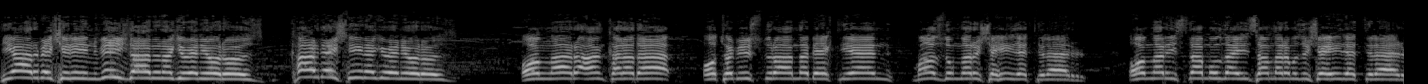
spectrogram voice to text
Diyarbakır'ın vicdanına güveniyoruz. Kardeşliğine güveniyoruz. Onlar Ankara'da otobüs durağında bekleyen mazlumları şehit ettiler. Onlar İstanbul'da insanlarımızı şehit ettiler.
